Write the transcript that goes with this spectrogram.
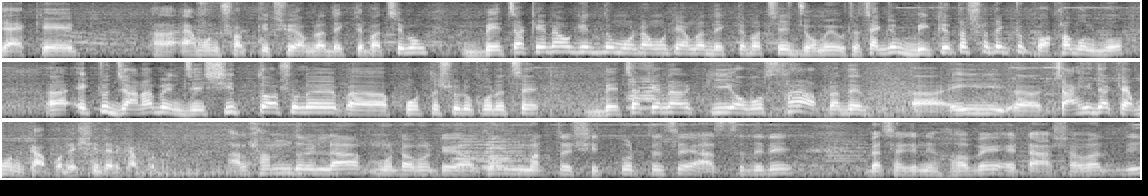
জ্যাকেট এমন সব কিছুই আমরা দেখতে পাচ্ছি এবং বেচা কেনাও কিন্তু মোটামুটি আমরা দেখতে পাচ্ছি জমে উঠেছে। একজন বিক্রেতার সাথে একটু কথা বলব। একটু জানাবেন যে শীত তো আসলে পড়তে শুরু করেছে। বেচা কেনার কি অবস্থা? আপনাদের এই চাহিদা কেমন কাপড়ে, শীতের কাপড়ে? আলহামদুলিল্লাহ, মোটামুটি এখন মাত্র শীত পড়তেছে। আস্তে ধীরে বেচাকিনি হবে, এটা আশাবাদী।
